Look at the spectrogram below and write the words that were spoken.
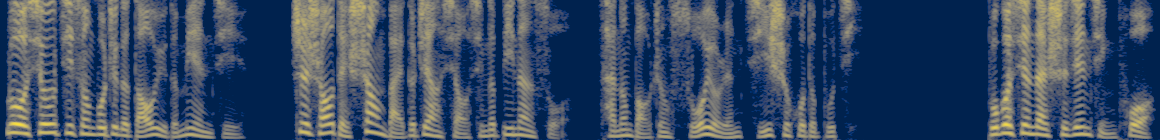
洛修计算过这个岛屿的面积，至少得上百个这样小型的避难所，才能保证所有人及时获得补给。不过现在时间紧迫，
